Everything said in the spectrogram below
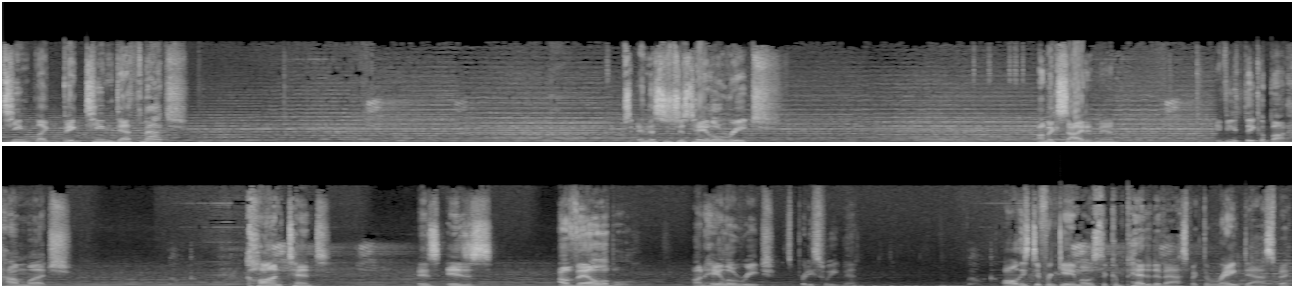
team, like, big team deathmatch. And this is just Halo Reach. I'm excited, man. If you think about how much content is is available on Halo Reach, it's pretty sweet, man. All these different game modes, the competitive aspect, the ranked aspect.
